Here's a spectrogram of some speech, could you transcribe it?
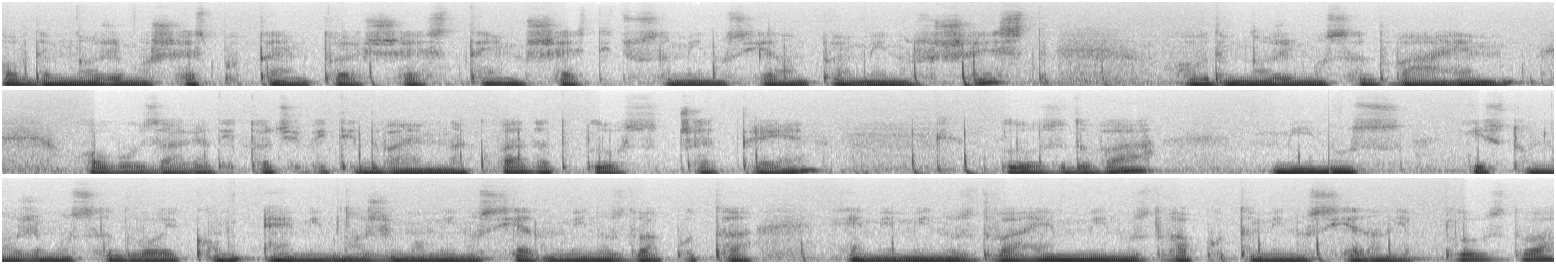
Ovdje množimo 6 puta m, to je 6m, šesticu sa minus 1, to je minus 6. Ovdje množimo sa 2m, ovu u zagradi, to će biti 2m na kvadrat plus 4m plus 2 minus, isto množimo sa dvojkom m i množimo minus 1, minus 2 puta m je minus 2m, minus 2 puta minus 1 je plus 2,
